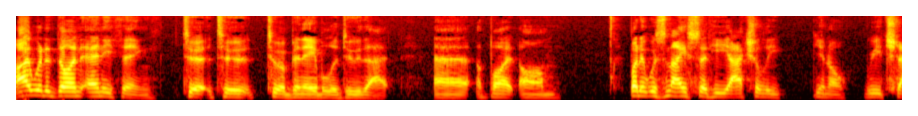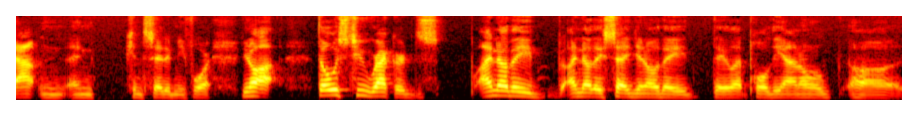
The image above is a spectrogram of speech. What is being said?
I would have done anything to to to have been able to do that. Uh, but um, but it was nice that he actually, you know, reached out and and considered me for it. You know, those two records. I know they. I know they said you know they they let Paul Di'Anno uh,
